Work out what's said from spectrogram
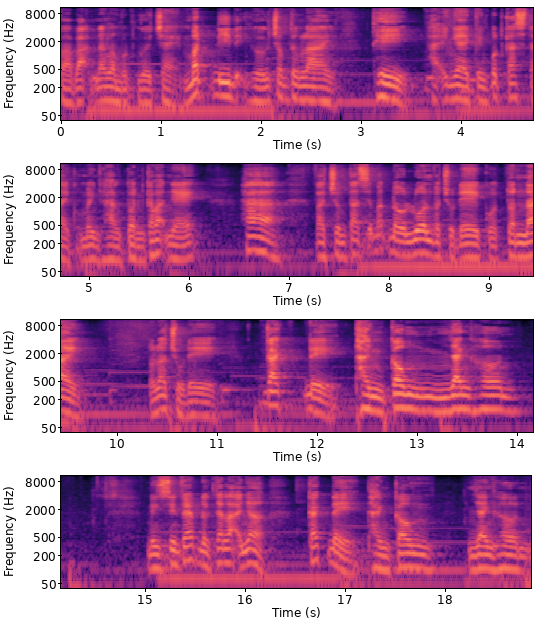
và bạn đang là một người trẻ mất đi định hướng trong tương lai, thì hãy nghe kênh podcast này của mình hàng tuần các bạn nhé. Ha và chúng ta sẽ bắt đầu luôn vào chủ đề của tuần này. Đó là chủ đề cách để thành công nhanh hơn. Mình xin phép được nhắc lại nhá, cách để thành công nhanh hơn.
